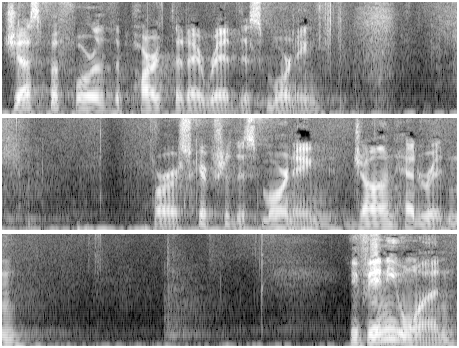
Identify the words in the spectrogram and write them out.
just before the part that I read this morning, for our scripture this morning, John had written If anyone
